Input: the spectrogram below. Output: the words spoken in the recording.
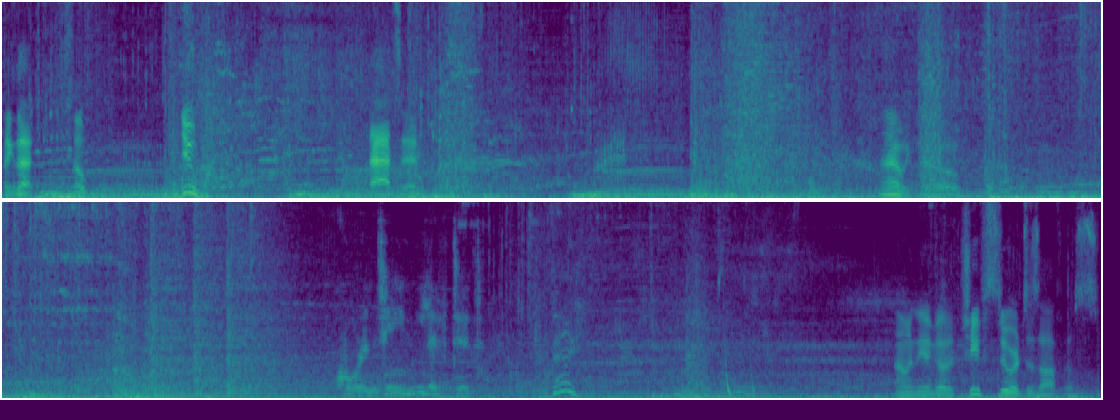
Take that. Nope. You. That's it. We go to Chief Steward's office.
